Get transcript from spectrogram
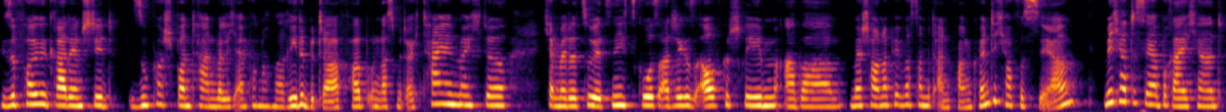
Diese Folge gerade entsteht super spontan, weil ich einfach nochmal Redebedarf habe und das mit euch teilen möchte. Ich habe mir dazu jetzt nichts Großartiges aufgeschrieben, aber mal schauen, ob ihr was damit anfangen könnt. Ich hoffe es sehr. Mich hat es sehr bereichert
